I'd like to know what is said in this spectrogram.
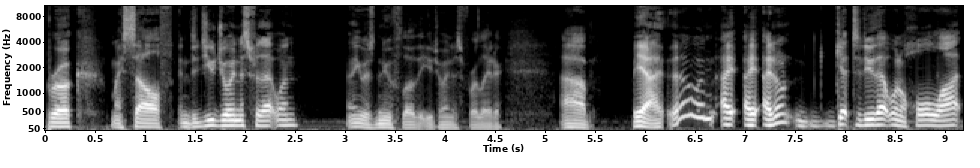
Brooke, myself, and did you join us for that one? I think it was New Flow that you joined us for later. Uh, yeah, that one I, I, I don't get to do that one a whole lot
